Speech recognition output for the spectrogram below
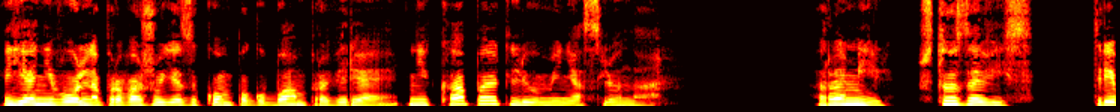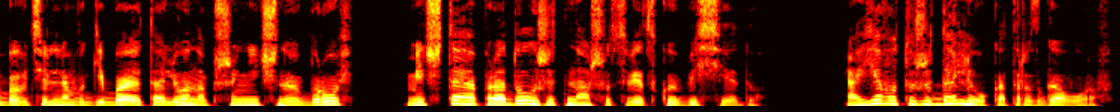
Я невольно провожу языком по губам, проверяя, не капает ли у меня слюна. «Рамиль, что завис?» Требовательно выгибает Алена пшеничную бровь, мечтая продолжить нашу светскую беседу. А я вот уже далек от разговоров.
